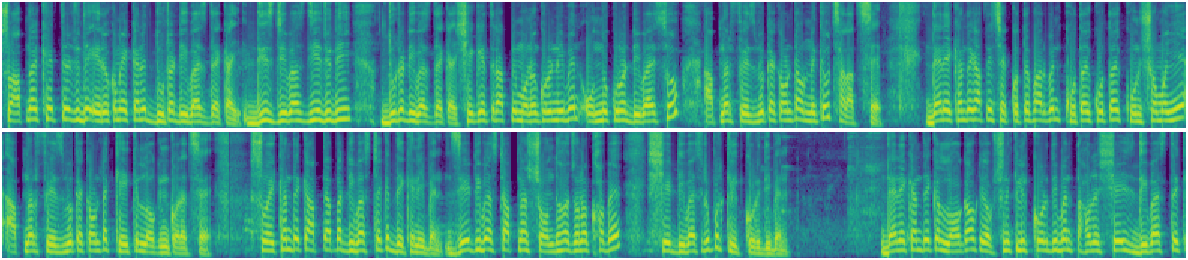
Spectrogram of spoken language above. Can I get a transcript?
সো আপনার ক্ষেত্রে যদি এরকম এখানে দুটো ডিভাইস দেখায় দিস ডিভাইস দিয়ে যদি দুটো ডিভাইস দেখায় সেক্ষেত্রে আপনি মনে করে নেবেন অন্য কোনো ডিভাইসও আপনার ফেসবুক অ্যাকাউন্টটা অন্য কেউ চালাচ্ছে। দেন এখান থেকে আপনি চেক করতে পারবেন কোথায় কোথায়, কোন সময়ে আপনার ফেসবুক অ্যাকাউন্টটা কে কে লগ ইন করেছে। সো এখান থেকে আপনি আপনার ডিভাইসটাকে দেখে নেবেন। যে ডিভাইসটা আপনার সন্দেহজনক হবে, সেই ডিভাইসের উপর ক্লিক করে দিবেন। দেন এখান থেকে লগ আউট এই অপশন ক্লিক করে দিবেন, তাহলে সেই ডিভাইস থেকে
